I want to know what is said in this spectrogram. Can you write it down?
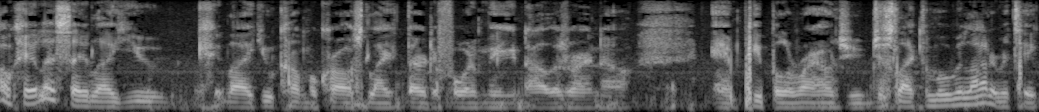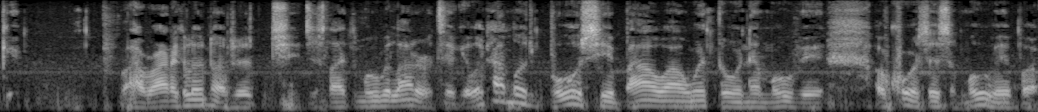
okay, let's say like you like you come across like 30, 40 million dollars right now, and people around you just like the movie lottery ticket. Ironically enough, just, just like the movie lottery ticket. Look how much bullshit Bow Wow went through in that movie. Of course, it's a movie, but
